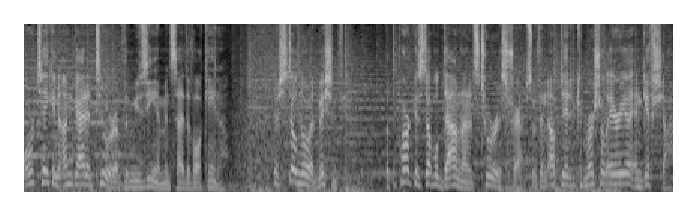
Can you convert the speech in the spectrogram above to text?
Or take an unguided tour of the museum inside the volcano. There's still no admission fee, but the park has doubled down on its tourist traps with an updated commercial area and gift shop.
